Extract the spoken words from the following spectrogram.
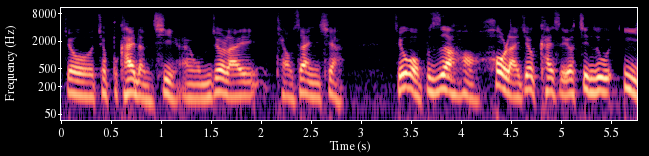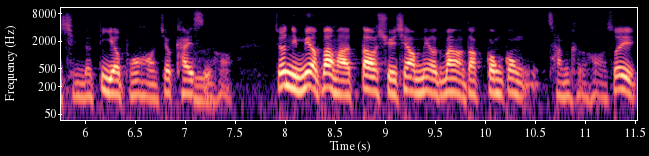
就就不开冷气，哎，我们就来挑战一下。结果我不知道哈，后来就开始又进入疫情的第二波哈，就开始哈，就你没有办法到学校，没有办法到公共场合哈，所以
